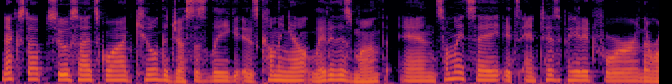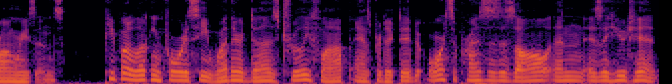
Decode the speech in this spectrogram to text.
Next up, Suicide Squad Kill the Justice League is coming out later this month, and some might say it's anticipated for the wrong reasons. People are looking forward to see whether it does truly flop as predicted or surprises us all and is a huge hit.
